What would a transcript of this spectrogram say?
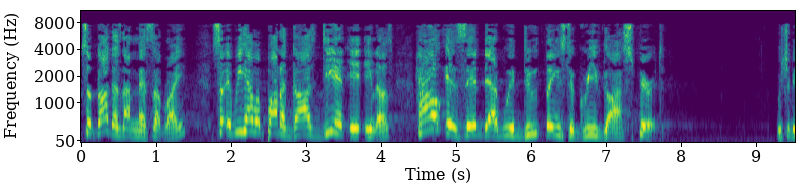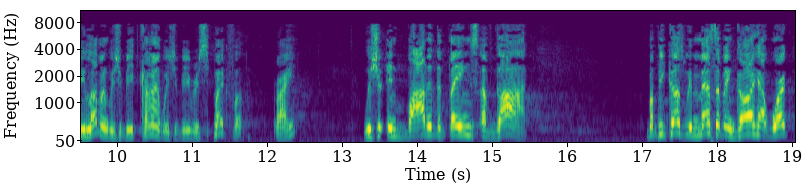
So God does not mess up, right? So if we have a part of God's DNA in us, how is it that we do things to grieve God's spirit? We should be loving, we should be kind, we should be respectful, right? We should embody the things of God. But because we messed up and God had worked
